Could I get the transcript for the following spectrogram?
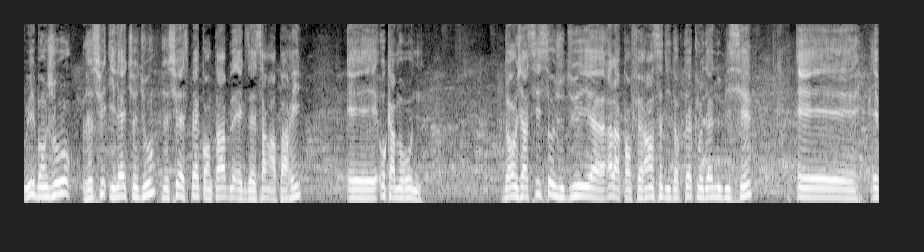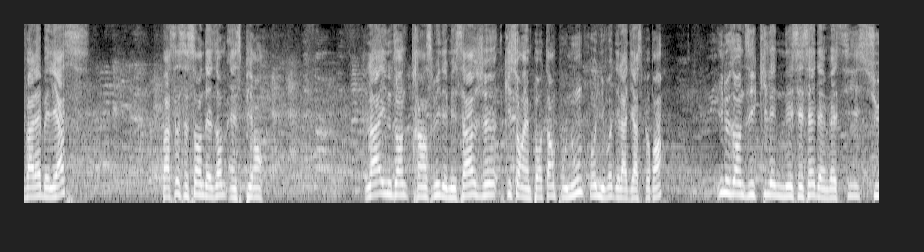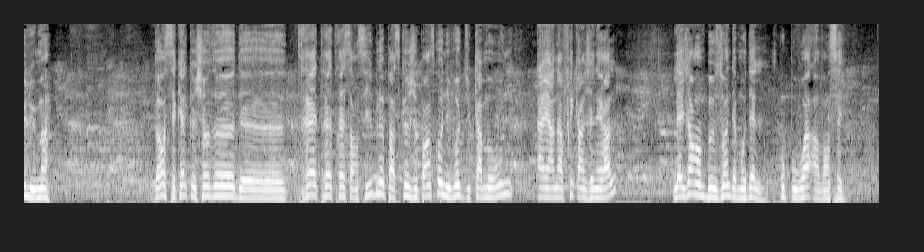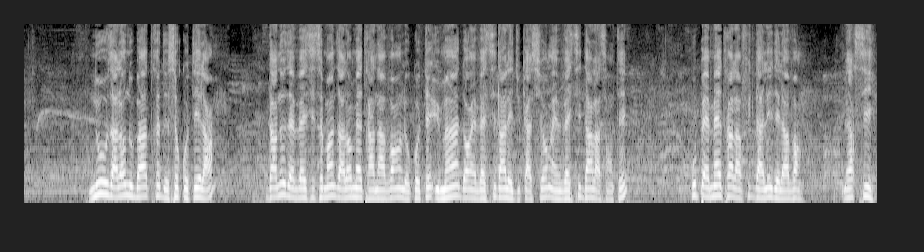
Oui, bonjour. Je suis Ilay Tchedjou. Je suis expert comptable exerçant à Paris et au Cameroun. Donc, j'assiste aujourd'hui euh, à la conférence du docteur Claudel Nubissier et, et Valère Bélias parce que ce sont des hommes inspirants. Là, ils nous ont transmis des messages qui sont importants pour nous au niveau de la diaspora. Ils nous ont dit qu'il est nécessaire d'investir sur l'humain. Donc c'est quelque chose de très très très sensible parce que je pense qu'au niveau du Cameroun et en Afrique en général, les gens ont besoin de modèles pour pouvoir avancer. Nous allons nous battre de ce côté-là. Dans nos investissements, nous allons mettre en avant le côté humain, donc investir dans l'éducation, investir dans la santé, pour permettre à l'Afrique d'aller de l'avant. Merci.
